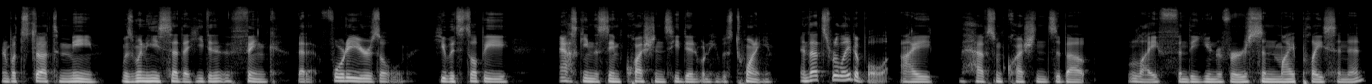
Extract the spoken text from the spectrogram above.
and what stood out to me was when he said that he didn't think that at 40 years old he would still be asking the same questions he did when he was 20. And that's relatable. I have some questions about life and the universe and my place in it.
